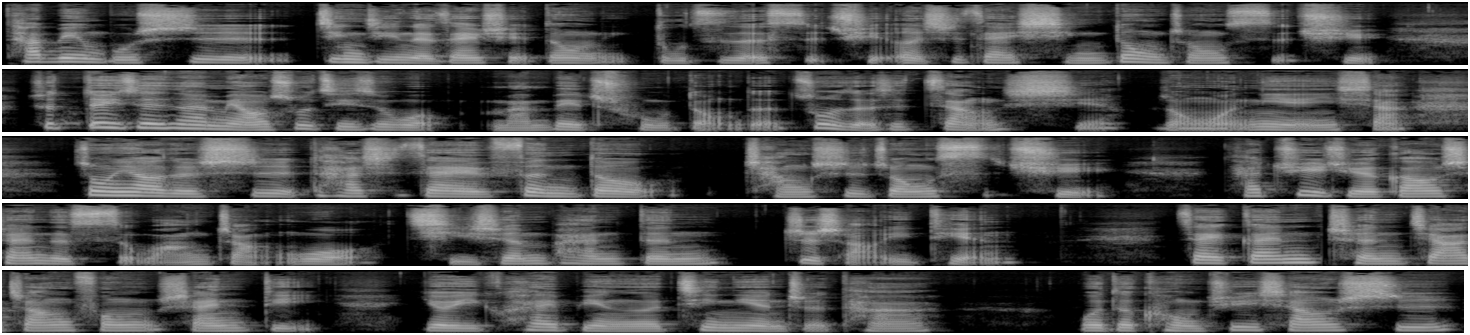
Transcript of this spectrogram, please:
他并不是静静的在雪洞里独自的死去，而是在行动中死去。所以，对这段描述，其实我蛮被触动的。作者是这样写，容我念一下。重要的是，他是在奋斗尝试中死去。他拒绝高山的死亡掌握，起身攀登至少一天。在甘城加张峰山底有一块匾额纪念着他。我的恐惧消失，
